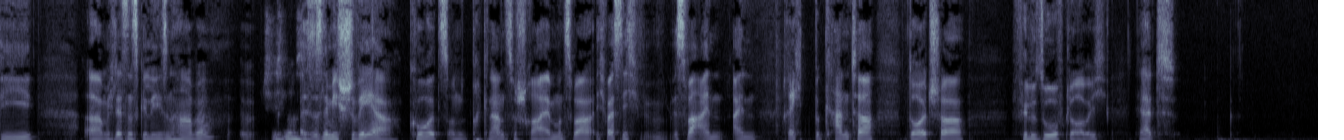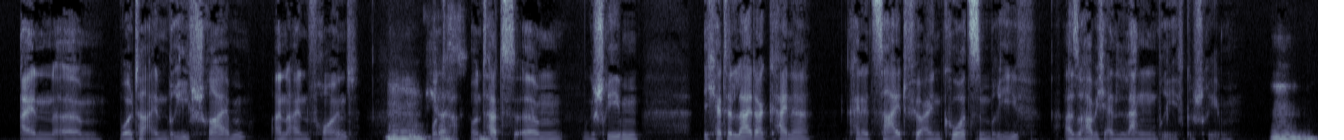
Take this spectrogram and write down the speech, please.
die ähm, ich letztens gelesen habe. Es ist nämlich schwer, kurz und prägnant zu schreiben. Und zwar, ich weiß nicht, es war ein, ein recht bekannter deutscher Philosoph, glaube ich. Der hat ein, ähm, wollte einen Brief schreiben an einen Freund mm, und, und, hat ähm, geschrieben, ich hätte leider keine, keine Zeit für einen kurzen Brief, also habe ich einen langen Brief geschrieben. Mm.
